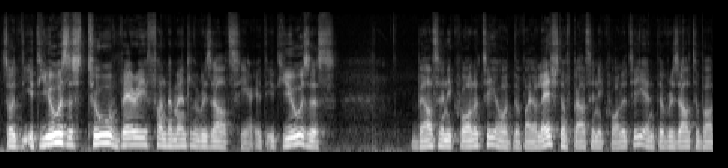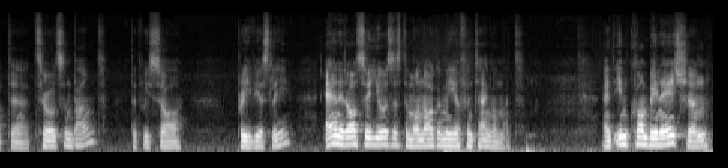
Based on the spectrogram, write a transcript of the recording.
So it uses two very fundamental results here. It, it uses Bell's inequality or the violation of Bell's inequality and the result about the Tsirelson bound that we saw previously. And it also uses the monogamy of entanglement. And in combination,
